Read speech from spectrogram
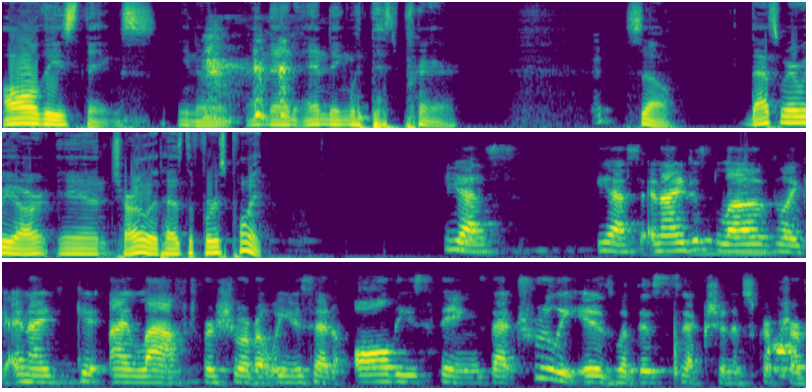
all these things, you know, and then ending with this prayer. So that's where we are, and Charlotte has the first point. Yes, yes, and I just love like, and I get, I laughed for sure. But when you said all these things, that truly is what this section of scripture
